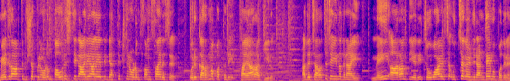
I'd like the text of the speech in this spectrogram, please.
major arch ബിഷപ്പിനോടും പൗരസ്ത്യ കാര്യാലയത്തിന്റെ അധ്യക്ഷനോടും സംസാരിച്ച് ഒരു കർമ്മ പദ്ധതി തയ്യാറാക്കിയിരുന്നു. അത് ചർച്ച ചെയ്യുന്നതിനായി മെയ് ആറാം തീയതി ചൊവ്വാഴ്ച ഉച്ച കഴിഞ്ഞ് രണ്ടേ മുപ്പതിന്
